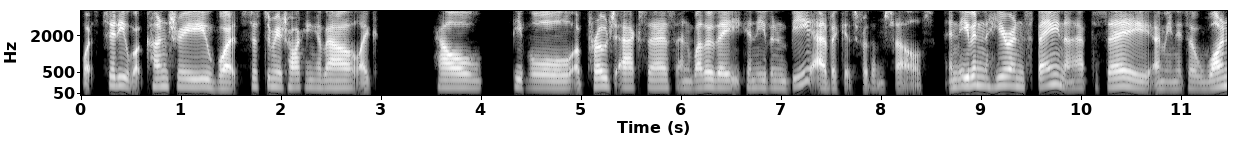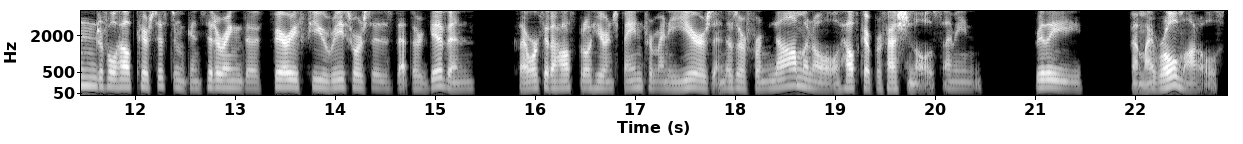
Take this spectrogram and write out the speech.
what city what country what system you're talking about like how people approach access and whether they can even be advocates for themselves and even here in spain i have to say i mean it's a wonderful healthcare system considering the very few resources that they're given because i worked at a hospital here in spain for many years and those are phenomenal healthcare professionals i mean really uh, my role models,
